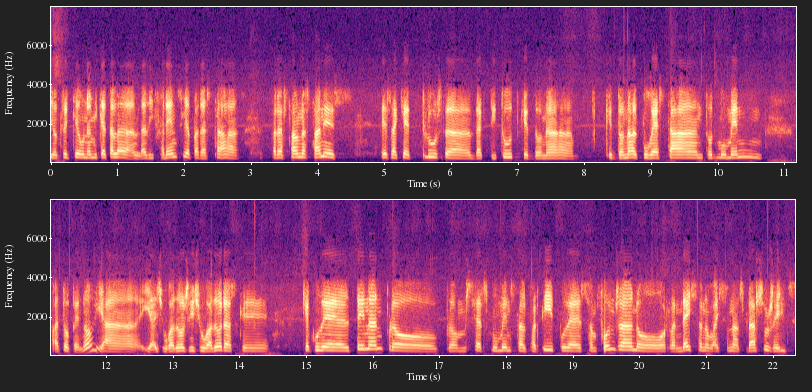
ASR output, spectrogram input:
Jo crec que una miqueta la, la diferència per estar, per estar on estan és, és aquest plus d'actitud que et dona que et dona el poder estar en tot moment a tope, no? Hi ha, hi ha jugadors i jugadores que, que poder tenen, però, però en certs moments del partit poder s'enfonsen o rendeixen o baixen els braços. Ells,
